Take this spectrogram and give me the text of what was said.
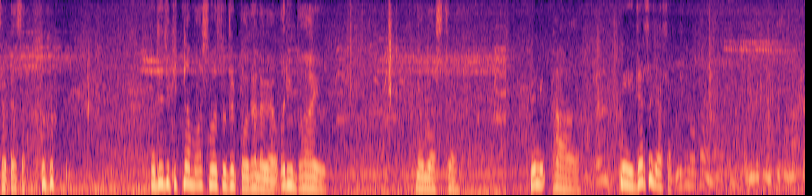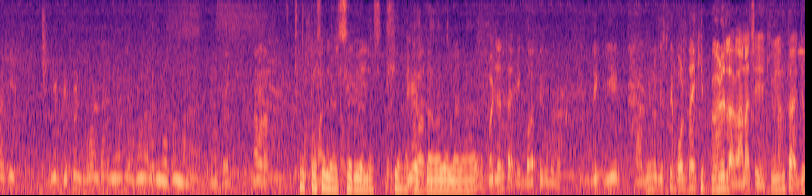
छोटा सा। और दीदी कितना मस्त मस्त उधर पौधा लगा है। अरे भाई कितना मस्त है। नहीं नहीं हाँ। नहीं इधर से जा सकते। ये डिफरेंट वर्ल्ड है यहाँ पे कौन अलग मौसम बना है यहाँ पे इतना बड़ा। छोटा सा नर्सरी है मस्त यहाँ पौधा वौधा लगा है। बट जानता एक बात तेरे को बोला। देख ये आदमी लोग इसलिए बोलता है कि पेड़ लगाना चाहिए। क्यों जानता है? जब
